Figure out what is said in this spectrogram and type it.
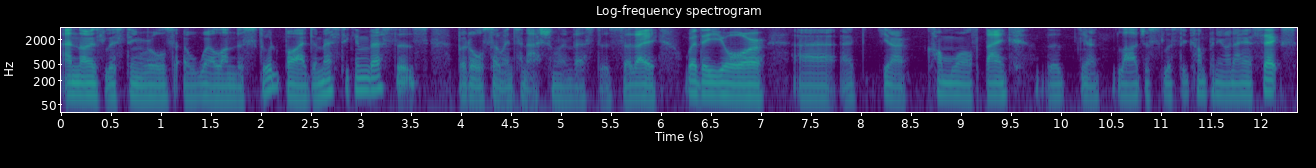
and those listing rules are well understood by domestic investors, but also international investors. So they whether you're uh, a, you know Commonwealth Bank, the you know largest listed company on ASX,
